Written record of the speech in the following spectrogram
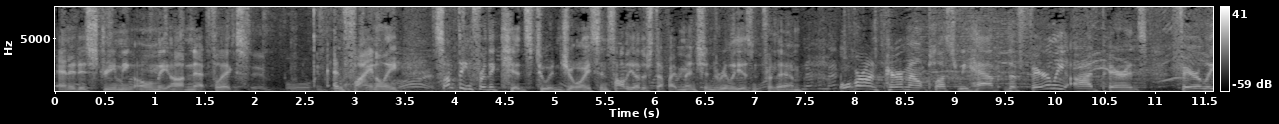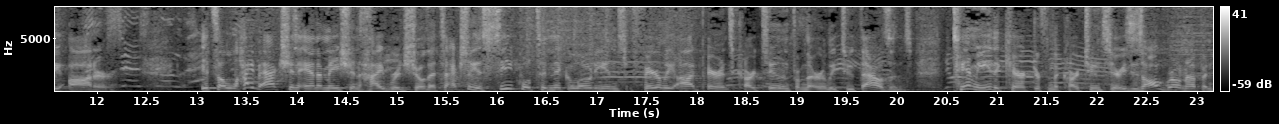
and it is streaming only on Netflix. And finally, something for the kids to enjoy, since all the other stuff I mentioned really isn't for them. Over on Paramount Plus, we have The Fairly Odd Parents, Fairly Odder. It's a live action animation hybrid show that's actually a sequel to Nickelodeon's Fairly Odd Parents cartoon from the early 2000s. Timmy, the character from the cartoon series, is all grown up and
